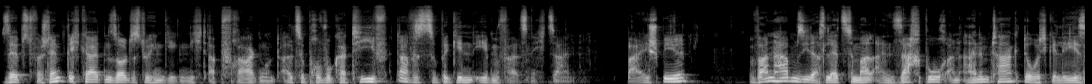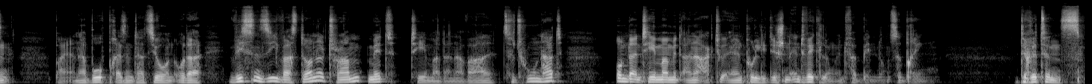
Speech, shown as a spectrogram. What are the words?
Selbstverständlichkeiten solltest du hingegen nicht abfragen und allzu provokativ darf es zu Beginn ebenfalls nicht sein. Beispiel Wann haben Sie das letzte Mal ein Sachbuch an einem Tag durchgelesen? Bei einer Buchpräsentation. Oder wissen Sie, was Donald Trump mit Thema deiner Wahl zu tun hat, um dein Thema mit einer aktuellen politischen Entwicklung in Verbindung zu bringen? Drittens.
